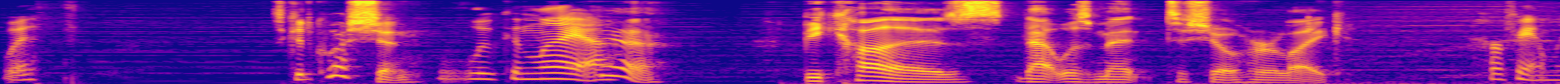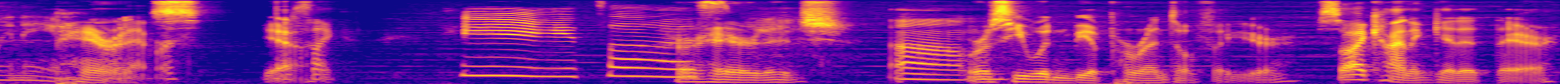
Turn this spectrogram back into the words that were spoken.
with It's a good question. Luke and Leia? Yeah, because that was meant to show her like Her family name. Parents. Yeah, It's like, hey, it's us. her heritage. Um, Whereas he wouldn't be a parental figure. So I kind of get it there.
